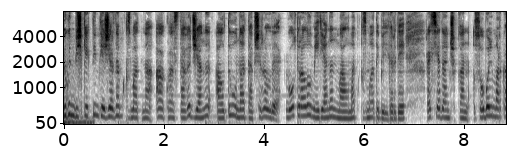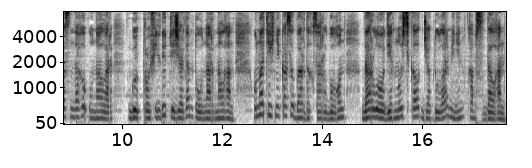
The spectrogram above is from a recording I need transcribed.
бүгүн бишкектин тез жардам кызматына а класстагы жаңы алты унаа тапшырылды. Бул тууралуу мэриянын маалымат кызматы билдирди россиядан чыккан соболь маркасындагы унаалар көп профилдүү тез жардам тобуна арналган унаа техникасы баардык зарыл болгон дарылоо диагностикалык жабдуулар менен камсыздалган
